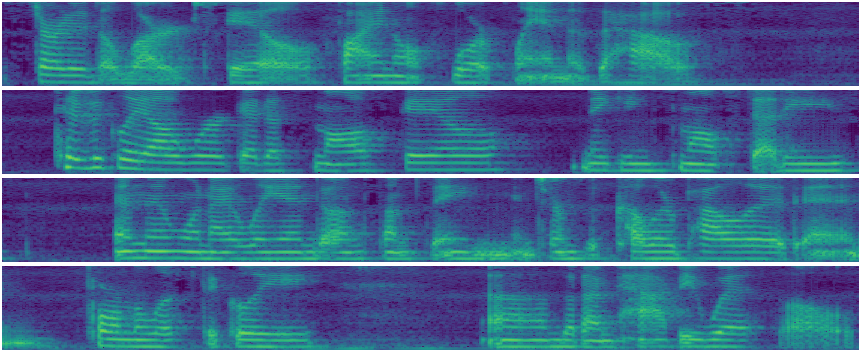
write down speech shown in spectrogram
started a large scale final floor plan of the house typically I'll work at a small scale, making small studies. And then when I land on something in terms of color palette and formalistically um, that I'm happy with, I'll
